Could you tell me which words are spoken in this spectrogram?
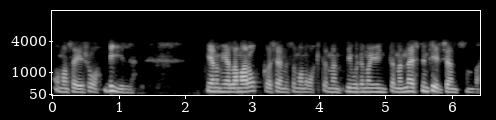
om man säger så, bil. Genom hela Marocko kändes som man åkte, men det gjorde man ju inte. Men nästintill kändes som det.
